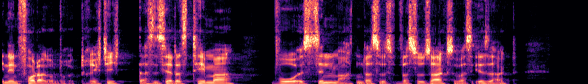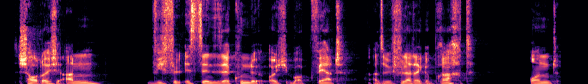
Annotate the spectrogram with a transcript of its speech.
in den Vordergrund rückt, richtig? Das ist ja das Thema, wo es Sinn macht und das ist, was du sagst was ihr sagt. Schaut euch an, wie viel ist denn dieser Kunde euch überhaupt wert? Also wie viel hat er gebracht? Und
